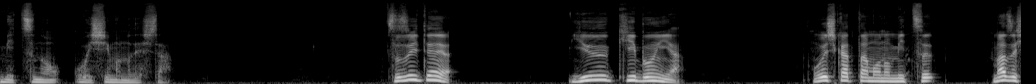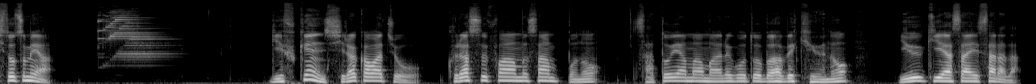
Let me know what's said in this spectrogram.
3つの美味しいものでした。続いて有機分野。美味しかったもの3つ。まず1つ目は岐阜県白川町クラスファーム散歩の里山丸ごとバーベキューの有機野菜サラダ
